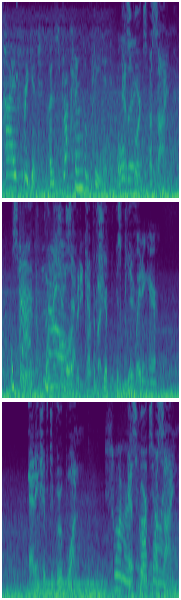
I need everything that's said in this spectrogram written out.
Hive frigate. Construction completed. Holding. Escorts assigned. Spirit. Formation set. Ready for Capital ship is clear. Waiting here. Adding ships to Group 1. Swarmers Escorts assigned.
